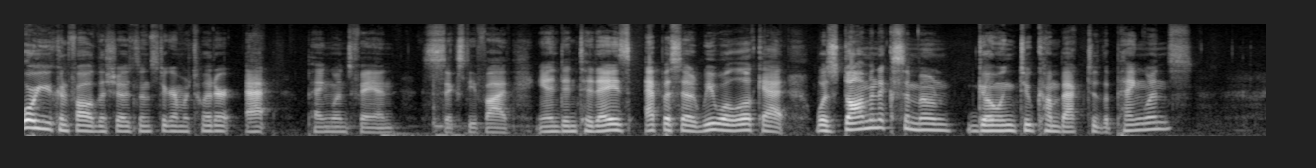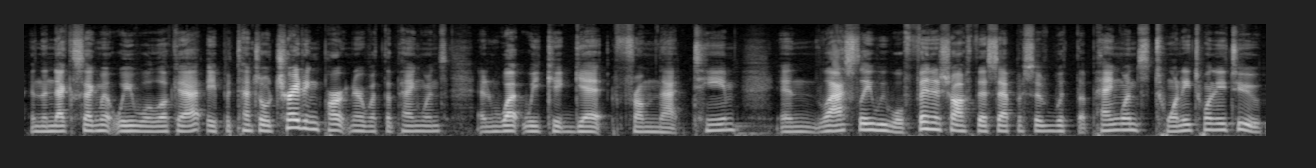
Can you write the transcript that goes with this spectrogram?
or you can follow the show's Instagram or Twitter at Penguins Fan 65. And in today's episode, we will look at was Dominik Simon going to come back to the Penguins? In the next segment, we will look at a potential trading partner with the Penguins and what we could get from that team. And lastly, we will finish off this episode with the Penguins 2022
